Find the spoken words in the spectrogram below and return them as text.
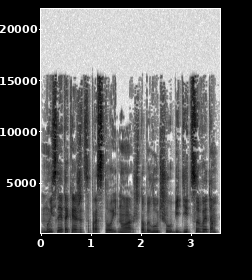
Мысль эта кажется простой, но чтобы лучше убедиться в этом,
